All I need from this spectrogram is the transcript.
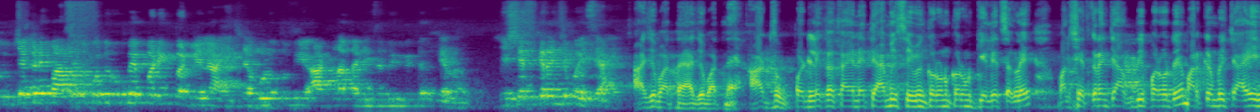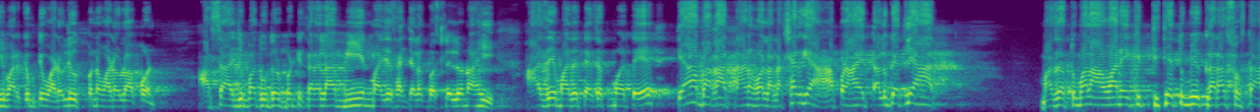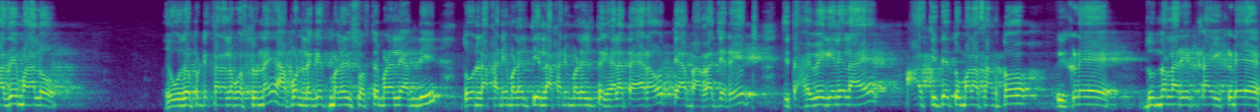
तुमच्याकडे बासष्ट कोटी रुपये पडीक पडलेले आहेत त्यामुळे तुम्ही आठ लाखांनी जमीन विकत घेणार हे शेतकऱ्यांचे पैसे आहेत. अजिबात नाही अजिबात नाही. आठ पडले का काय नाही ते आम्ही सेव्हिंग करून करून केलेत सगळे. मला शेतकऱ्यांची अगदी परवडते. मार्केटमध्ये आहे ही मार्केटमध्ये वाढवली उत्पन्न वाढवलं आपण. असं अजिबात उदरपट्टी करायला मी माझे संचालक बसलेलो नाही. आज हे माझं त्याच्यात मत आहे त्या भागात नाणगावला लक्षात घ्या आपण आहे तालुक्यातले आहात. माझं तुम्हाला आव्हान आहे की तिथे तुम्ही करा स्वस्त. आजही म्हणालो. हे उदरपट्टी करायला बसलो नाही आपण लगेच मिळाली स्वस्त मिळाली अगदी. दोन लाखांनी मिळाली तीन लाखांनी मिळाली तर घ्यायला तयार आहोत. त्या भागाचे रेट तिथं हायवे गेलेला आहे. आज तिथे तुम्हाला सांगतो इकडे जुन्नरला रेट काय? इकडे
